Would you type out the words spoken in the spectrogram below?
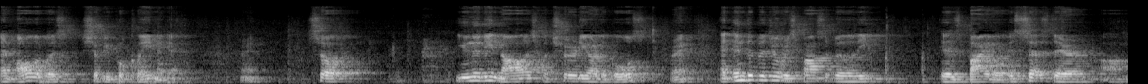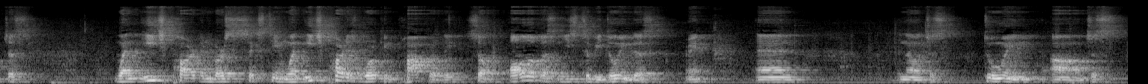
and all of us should be proclaiming it, right? So Unity, knowledge, maturity are the goals, right? And individual responsibility is vital. It says there, um, just when each part in verse 16, when each part is working properly, so all of us needs to be doing this, right? And you know, just doing um, just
